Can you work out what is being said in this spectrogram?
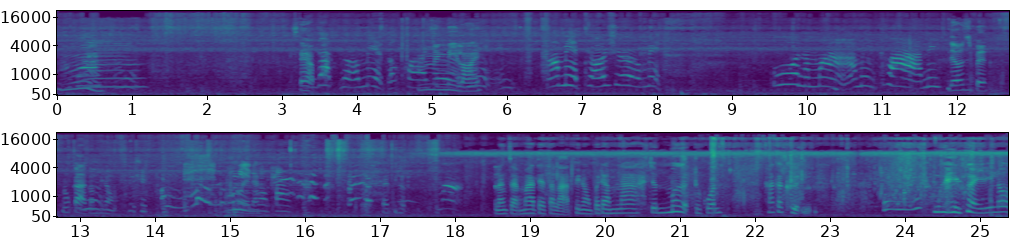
อืมแซ่บอยากเหลือเม็ดแล้วค่ะแมงมีร้ายน้ำเม็ดเธอชื่อเม็ดอ้วนน้ำหมาเม็ดขานี่เดี๋ยวจะเป็น ลูกกากันพี่น้องเม็ดของป้าไปพี่น้องหลังจากมาแต่ตลาดพี่น้องไปดำนาจนมืดทุกคนฮักก็ขึ้นโอ้ยเมื่อยเมื่อยนี่ล่อ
